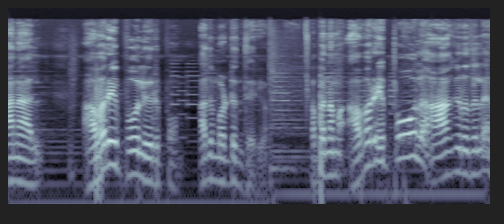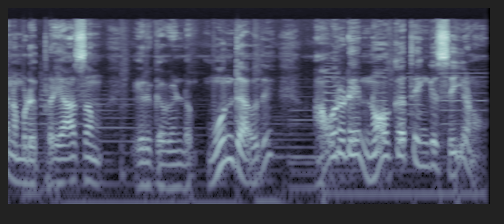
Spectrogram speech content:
ஆனால் அவரை போல் இருப்போம் அது மட்டும் தெரியும். அப்போ நம்ம அவரை போல் ஆகிறதுல நம்முடைய பிரயாசம் இருக்க வேண்டும். மூன்றாவது அவருடைய நோக்கத்தை இங்கே செய்யணும்.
